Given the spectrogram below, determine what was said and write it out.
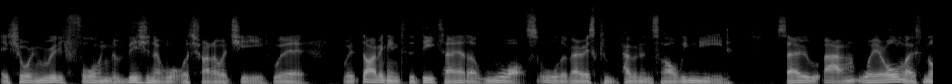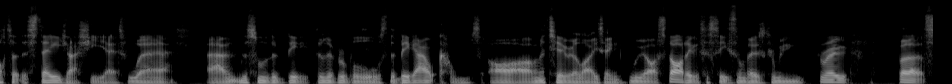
ensuring, really forming the vision of what we're trying to achieve. We're we're diving into the detail of what all the various components are we need. So um, we're almost not at the stage actually yet where um, the some of the big deliverables, the big outcomes are materializing. We are starting to see some of those coming through. But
